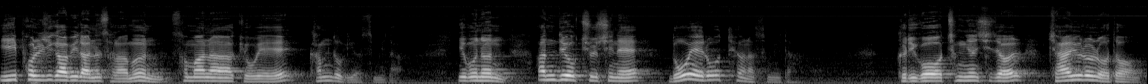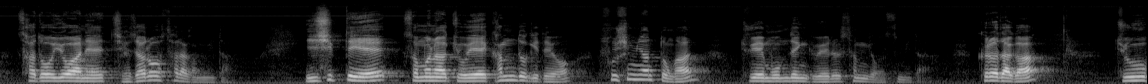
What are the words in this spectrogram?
이 폴리갑이라는 사람은 서마나 교회의 감독이었습니다. 이분은 안디옥 출신의 노예로 태어났습니다. 그리고 청년 시절 자유를 얻어 사도 요한의 제자로 살아갑니다. 20대에 서머나 교회의 감독이 되어 수십 년 동안 주의 몸된 교회를 섬겨왔습니다. 그러다가 주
